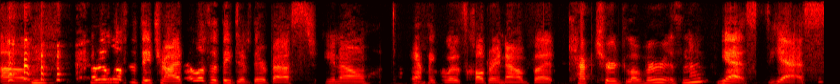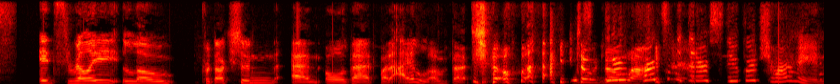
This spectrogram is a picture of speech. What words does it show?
um, but I love that they tried. I love that they did their best. You know, I can't think of what it's called right now, but Captured Lover, isn't it? Yes, yes. It's really low production and all that, but I love that show. I it's, don't know why. parts of it that are super charming.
